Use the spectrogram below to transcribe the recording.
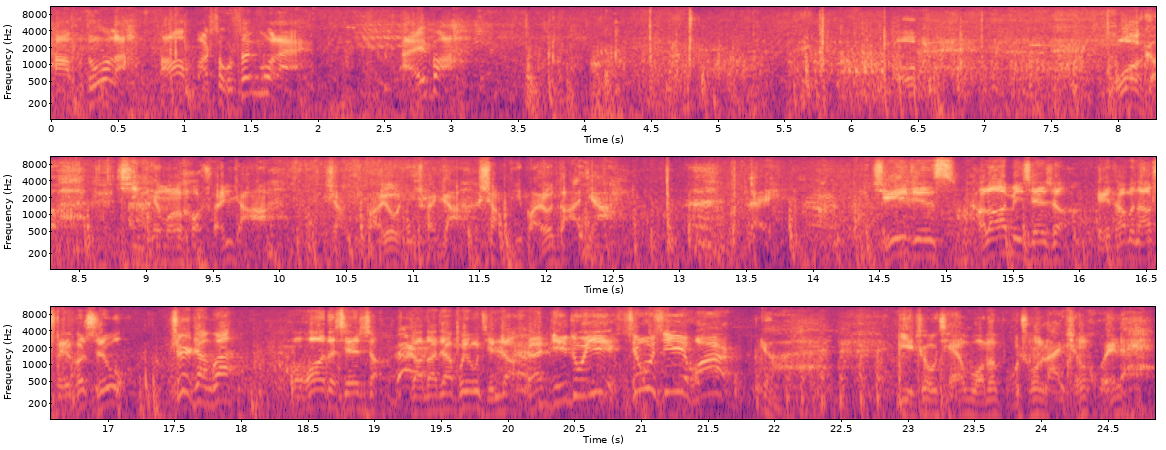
差不多了。好，把手伸过来，来吧。OK，多个西天王号船长，上帝保佑你，船长，上帝保佑大家。来，希金斯、卡拉米先生，给他们拿水和食物。是长官。霍华德先生，让大家不用紧张，全体注意，休息一会儿。一周前我们补充缆绳回来，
